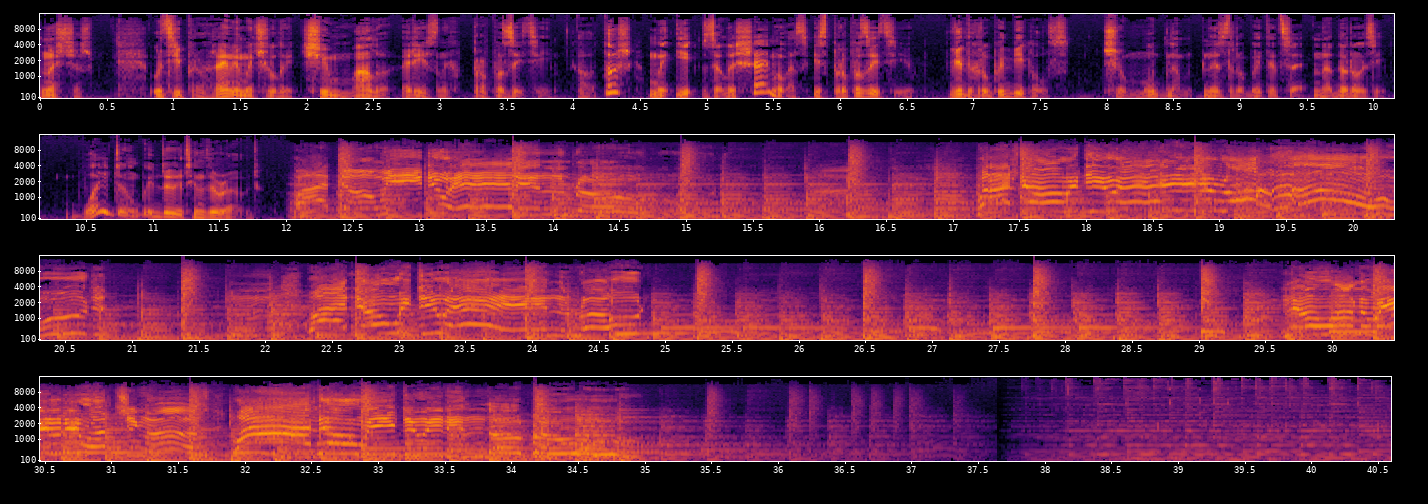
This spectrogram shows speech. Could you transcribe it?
Ну що ж, у цій програмі ми чули чимало різних пропозицій. А отож ми і залишаємо вас із пропозицією від групи Beatles. Чому б нам не зробити це на дорозі? Why don't we do it in the road? Why don't we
